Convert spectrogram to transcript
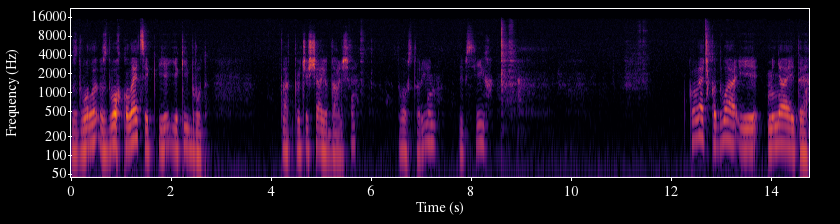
З, дволи, з двох колець як- який бруд. Так, прочищаю далі. З двох сторін, зі всіх. Колечко 2 і міняєте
